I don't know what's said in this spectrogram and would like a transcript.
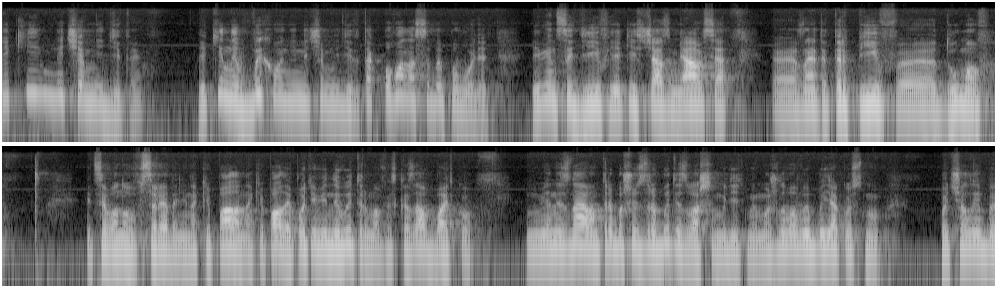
які нічемні діти, які невиховані нічемні діти, так погано себе поводять. І він сидів, якийсь час м'явся, е, знаєте, терпів, е, думав. І це воно всередині накипало, накипало. І потім він не витримав і сказав батьку: ну я не знаю, вам треба щось зробити з вашими дітьми. Можливо, ви б якось ну, почали би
